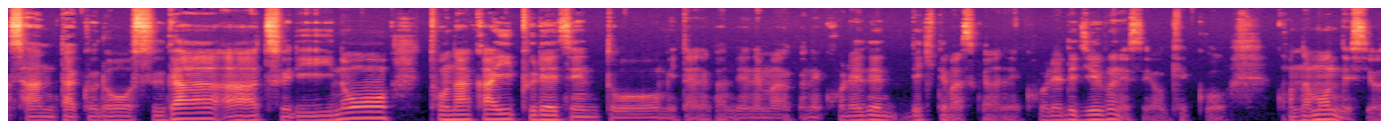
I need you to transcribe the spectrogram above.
サンタクロースがーツリーのトナカイプレゼントみたいな感じでね、まあね、これでできてますからね、これで十分ですよ。結構、こんなもんですよ。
